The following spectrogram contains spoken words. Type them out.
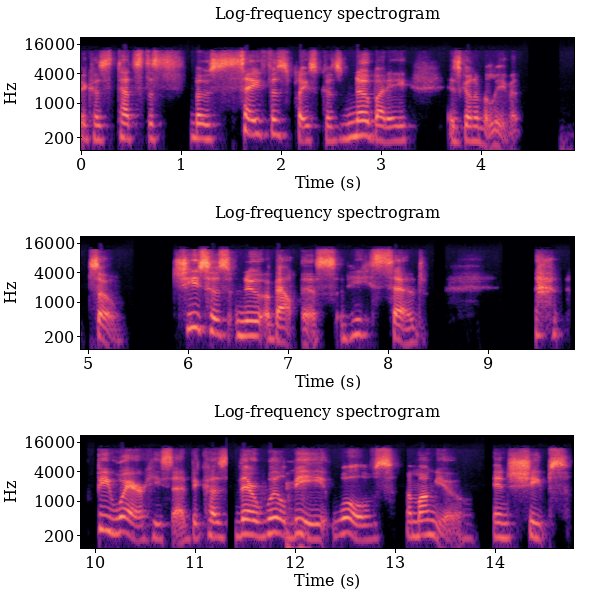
because that's the most safest place because nobody is going to believe it. So Jesus knew about this and he said, Beware, he said, because there will Mhm. be wolves among you in sheep's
